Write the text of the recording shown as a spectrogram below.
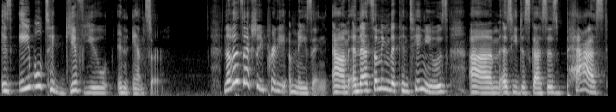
is able to give you an answer. Now, that's actually pretty amazing. Um, and that's something that continues um, as he discusses past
